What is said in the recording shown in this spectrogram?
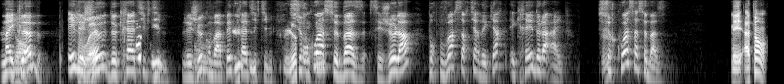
My Non. Club et les Ouais. jeux de Creative Team. Les jeux qu'on va appeler de Creative Team. le Sur contenu. quoi se basent ces jeux-là pour pouvoir sortir des cartes et créer de la hype? Hmm. Sur quoi ça se base? Mais attends,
